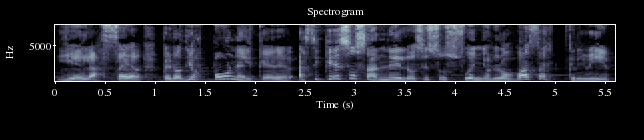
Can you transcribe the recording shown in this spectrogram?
y el hacer, pero Dios pone el querer. Así que esos anhelos, esos sueños, los vas a escribir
